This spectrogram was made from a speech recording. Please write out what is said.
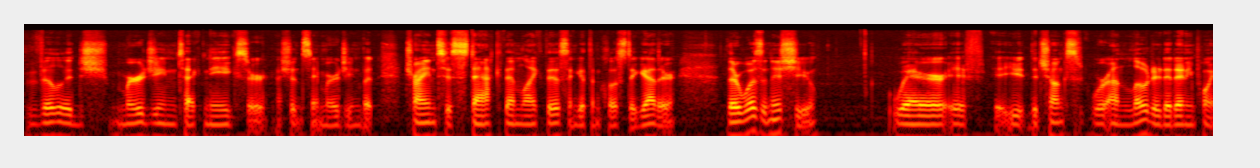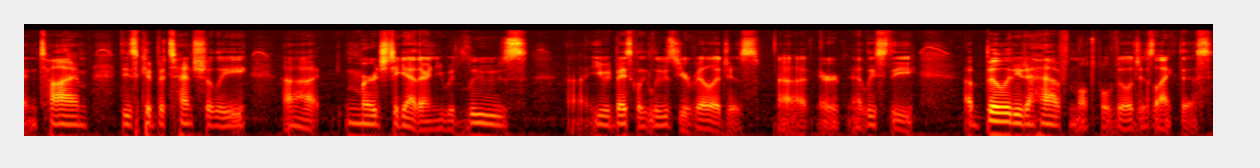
village merging techniques, or I shouldn't say merging, but trying to stack them like this and get them close together, there was an issue where if the chunks were unloaded at any point in time, these could potentially uh, merge together, and you would lose. Uh, you would basically lose your villages, uh, or at least the ability to have multiple villages like this.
